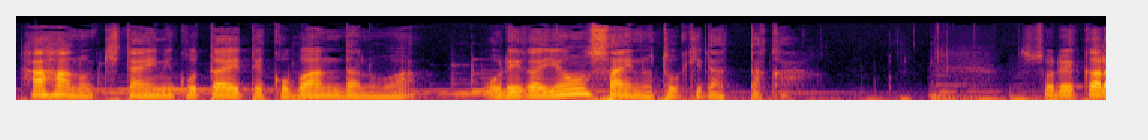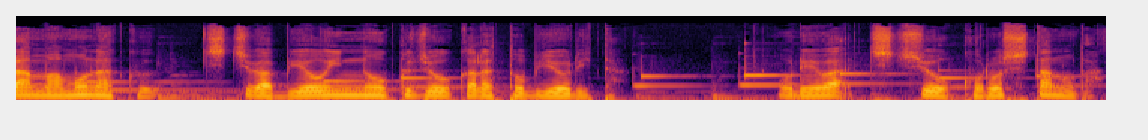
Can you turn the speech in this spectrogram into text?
母の期待に応えて拒んだのは俺が4歳の時だったか。それから間もなく父は病院の屋上から飛び降りた。俺は父を殺したのだ。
